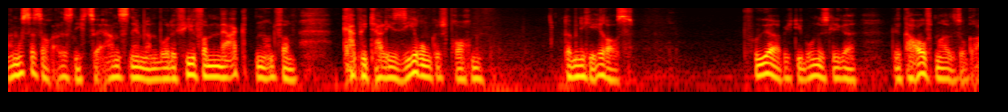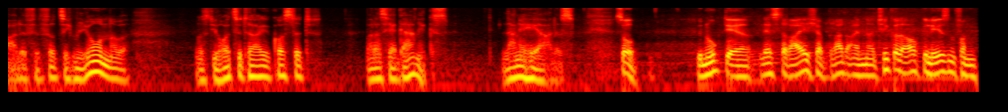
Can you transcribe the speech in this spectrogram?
Man muss das auch alles nicht zu ernst nehmen. Dann wurde viel von Märkten und von Kapitalisierung gesprochen. Da bin ich eh raus. Früher habe ich die Bundesliga gekauft, mal so gerade für 40 Millionen, aber was die heutzutage kostet, war das ja gar nichts. Lange her alles. So, genug der Lästerei. Ich habe gerade einen Artikel auch gelesen von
